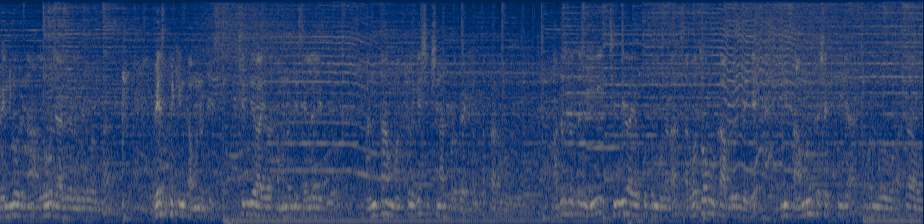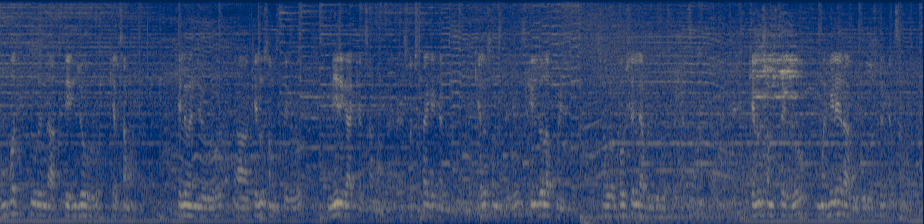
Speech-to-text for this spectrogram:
ಬೆಂಗಳೂರಿನ ಹಲವು ಜಾಗಗಳಲ್ಲಿರುವಂಥ ವೇಸ್ಟ್ ಪಿಕಿಂಗ್ ಕಮ್ಯುನಿಟೀಸ್ ಚಿಂದಿ ಆಯುವ ಕಮ್ಯುನಿಟೀಸ್ ಎಲ್ಲೆಲ್ಲಿದೆಯೋ ಅಂಥ ಮಕ್ಕಳಿಗೆ ಶಿಕ್ಷಣ ಕೊಡಬೇಕಂತ ಪ್ರಾರಂಭ ಮಾಡಿದೆ ಅದರ ಜೊತೆಗೆ ಈ ಚಿಂದಿವಾಯು ಕುಟುಂಬಗಳ ಸರ್ವತೋಮುಖ ಅಭಿವೃದ್ಧಿಗೆ ಈ ಸಾಮೂಹಿಕ ಶಕ್ತಿಯ ಒಂದು ಅಥವಾ ಒಂಬತ್ತರಿಂದ ಹತ್ತು ಎನ್ ಜಿ ಒಗಳು ಕೆಲಸ ಮಾಡ್ತಾರೆ. ಕೆಲವು ಎನ್ ಜಿ ಒಗಳು ಕೆಲವು ಸಂಸ್ಥೆಗಳು ನೀರಿಗಾಗಿ ಕೆಲಸ ಮಾಡ್ತಾರೆ, ಸ್ವಚ್ಛತೆಗೆ ಕೆಲಸ ಮಾಡ್ತಾರೆ, ಕೆಲವು ಸಂಸ್ಥೆಗಳು ಸ್ಕಿಲ್ ಡೆವಲಪ್ಮೆಂಟ್ ಕೌಶಲ್ಯ ಅಭಿವೃದ್ಧಿಗೋಸ್ಕರ ಕೆಲಸ ಮಾಡ್ತಾರೆ, ಕೆಲವು ಸಂಸ್ಥೆಗಳು ಮಹಿಳೆಯರ ಅಭಿವೃದ್ಧಿಗೋಸ್ಕರ ಕೆಲಸ ಮಾಡ್ತಾರೆ.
